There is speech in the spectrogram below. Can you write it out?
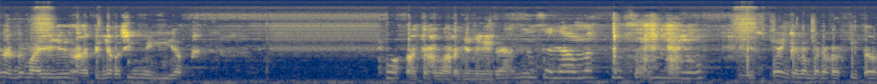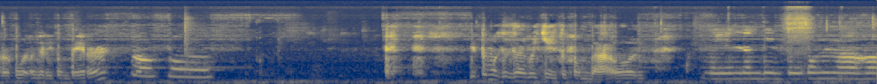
nagdamaya yung ate niya kasi umiiyak. At hawakan niyo ni Maraming salamat po sa inyo. Ngayon ka lang ba nakakita, nakakuha ng ganitong pera? Opo. Ito magagamit niya ito pang baon. Ngayon lang din po kami makakain.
